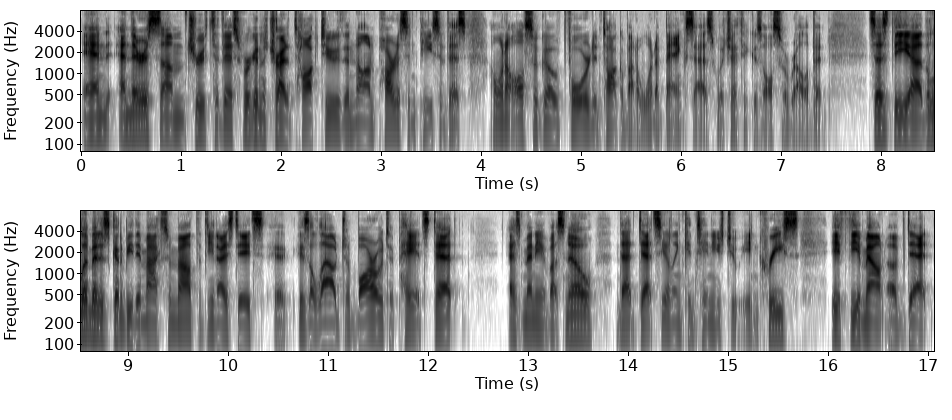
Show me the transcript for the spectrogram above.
And, and there is some truth to this. We're going to try to talk to the nonpartisan piece of this. I want to also go forward and talk about what a bank says, which I think is also relevant. It says the uh, the limit is going to be the maximum amount that the United States uh, is allowed to borrow to pay its debt. As many of us know, that debt ceiling continues to increase. If the amount of debt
